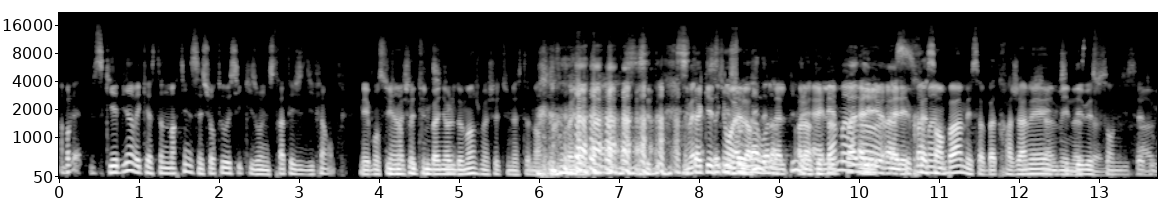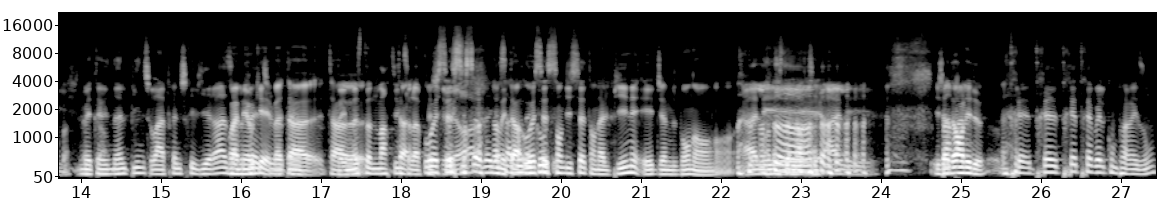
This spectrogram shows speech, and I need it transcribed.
après, ce qui est bien avec Aston Martin, c'est surtout aussi qu'ils ont une stratégie différente. Mais bon, si je m'achète une bagnole demain, je m'achète une Aston Martin. C'est ta question, elle. L'Alpine, elle, est pas mal, pas Elle est, dégueulasse, elle est c'est très sympa, mais ça battra jamais, Jamais une petite une DB77 Aston. Ah ou quoi. Mais t'as une Alpine sur la French Riviera. Ouais, mais fait, ok, bah t'as. Une Aston Martin sur la French Riviera. Non, mais t'as. OSS 117 en Alpine et James Bond en. Allez, Aston Martin. j'adore les deux. très, très, très, très belle comparaison.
